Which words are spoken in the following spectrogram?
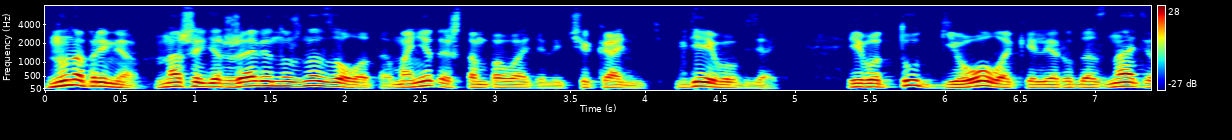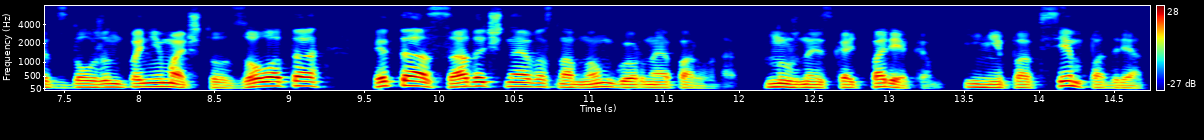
Ну, например, нашей державе нужно золото, монеты штамповать или чеканить. Где его взять? И вот тут геолог или рудознатец должен понимать, что золото – это осадочная в основном горная порода. Нужно искать по рекам. И не по всем подряд,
